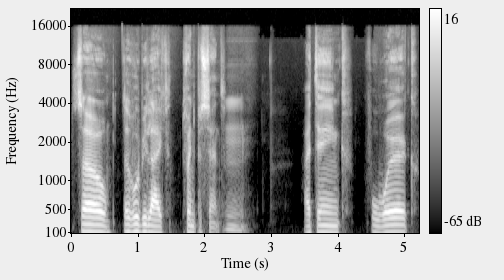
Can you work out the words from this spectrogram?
So that would be like twenty percent. Mm. I think for work,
